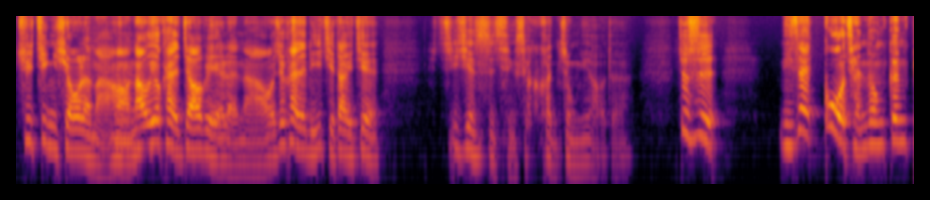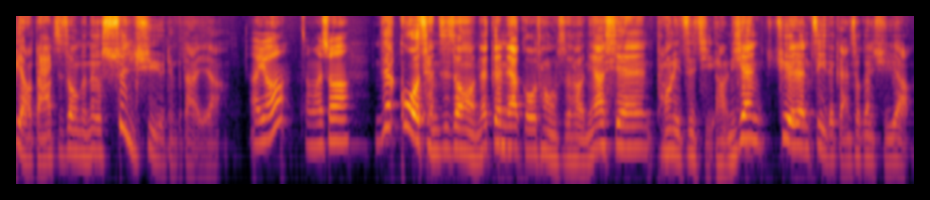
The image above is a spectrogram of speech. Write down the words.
去进修了嘛，哈，然后又开始教别人啊，我就开始理解到一件一件事情是很重要的，就是你在过程中跟表达之中的那个顺序有点不大一样。哎呦，怎么说？你在过程之中哦，你在跟人家沟通的时候，你要先同理自己哈，你先确认自己的感受跟需要，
